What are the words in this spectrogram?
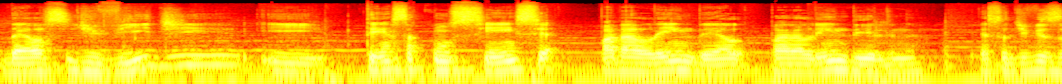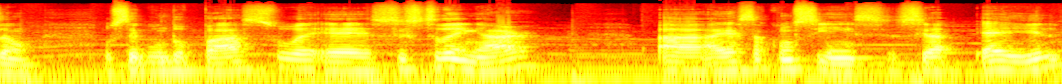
Daí ela se divide e tem essa consciência para além dela, para além dele, né? Essa divisão. O segundo passo é, é se estranhar a, a, essa consciência. Se é, é ele,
